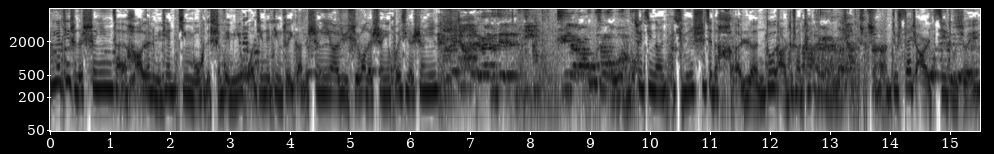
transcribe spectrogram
你应该听谁的声音才好，但是每天听魔鬼的声，被迷惑，听那定罪感的声音啊，绝望的声音，灰心的声音。最近呢，全世界的人都耳朵上插，就是塞着耳机，对不对？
